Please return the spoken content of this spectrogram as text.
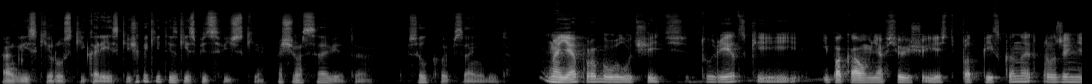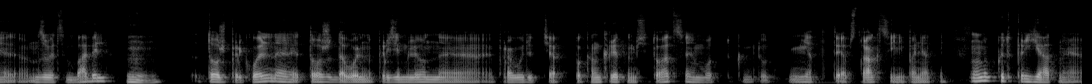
английский, русский, корейский, еще какие-то языки специфические. В общем, советую. Ссылка в описании будет. А я пробовал учить турецкий, и пока у меня все еще есть подписка на это приложение, называется Бабель. Мгм. Тоже прикольная, тоже довольно приземленная, проводит тебя по конкретным ситуациям. Вот нет этой абстракции непонятной. Ну, оно какое-то приятное.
